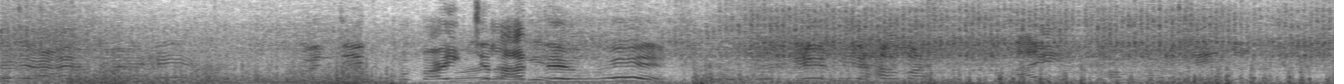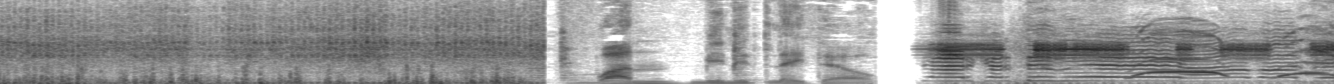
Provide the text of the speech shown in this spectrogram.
में आए हैं। को बाइक चलाते हुए ये यहाँ पास One minute later. शेयर करते हुए यहाँ है।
